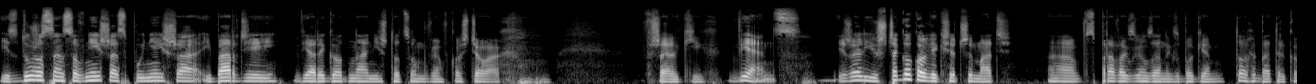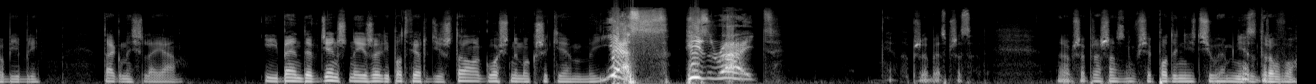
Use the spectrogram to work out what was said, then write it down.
jest dużo sensowniejsza, spójniejsza i bardziej wiarygodna niż to, co mówią w kościołach wszelkich. Więc jeżeli już czegokolwiek się trzymać, w sprawach związanych z Bogiem to chyba tylko Biblii. Tak myślę ja. I będę wdzięczny, jeżeli potwierdzisz to głośnym okrzykiem Yes! He's right! Nie, dobrze, bez przesady. No, przepraszam, znów się podnieciłem niezdrowo.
